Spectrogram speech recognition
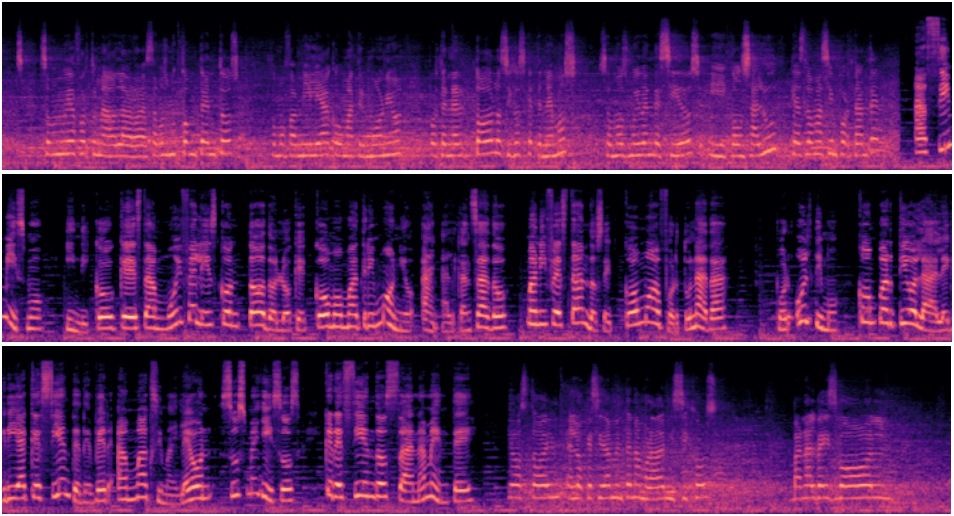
Somos muy afortunados, la verdad. Estamos muy contentos como familia, como matrimonio, por tener todos los hijos que tenemos. Somos muy bendecidos y con salud, que es lo más importante. Asimismo, indicó que está muy feliz con todo lo que como matrimonio han alcanzado manifestándose como afortunada. Por último, compartió la alegría que siente de ver a Máxima y León, sus mellizos, creciendo sanamente. Yo estoy enloquecidamente enamorada de mis hijos. Van al béisbol,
